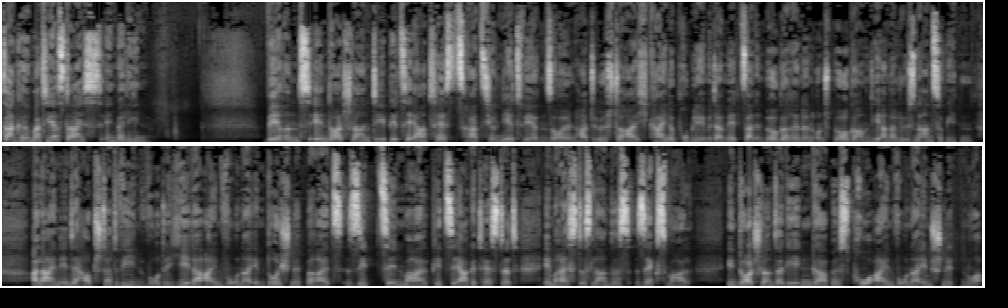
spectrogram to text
Danke, Matthias Deiß in Berlin. Während in Deutschland die PCR-Tests rationiert werden sollen, hat Österreich keine Probleme damit, seinen Bürgerinnen und Bürgern die Analysen anzubieten. Allein in der Hauptstadt Wien wurde jeder Einwohner im Durchschnitt bereits 17 Mal PCR getestet, im Rest des Landes sechsmal. In Deutschland dagegen gab es pro Einwohner im Schnitt nur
